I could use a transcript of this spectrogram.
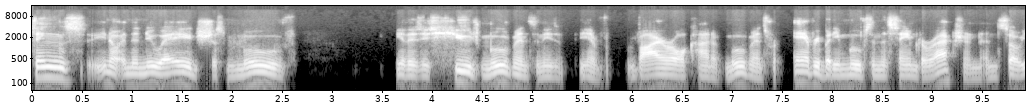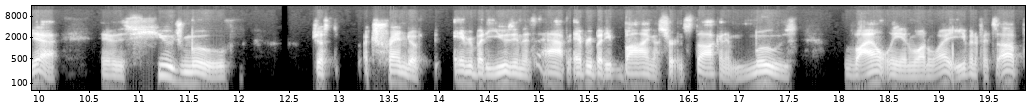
things you know in the new age just move you know there's these huge movements and these you know viral kind of movements where everybody moves in the same direction. And so yeah you know, this huge move just a trend of everybody using this app everybody buying a certain stock and it moves violently in one way even if it's up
